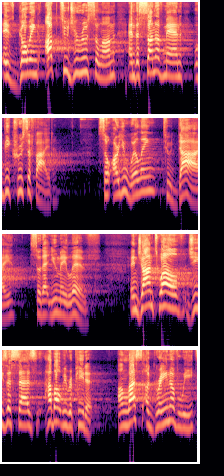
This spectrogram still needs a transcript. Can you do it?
is going up to Jerusalem and the Son of Man will be crucified. So, are you willing to die so that you may live? In John 12, Jesus says, How about we repeat it? Unless a grain of wheat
